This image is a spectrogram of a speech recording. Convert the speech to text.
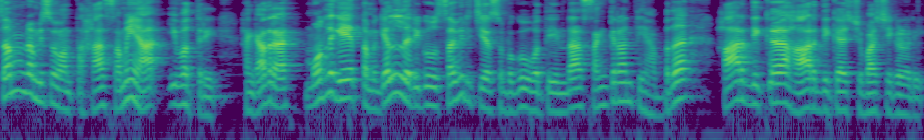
ಸಂಭ್ರಮಿಸುವಂತಹ ಸಮಯ ಇವತ್ತು ಹಾಗಾದ್ರೆ ಮೊದಲಿಗೆ ತಮಗೆಲ್ಲರಿಗೂ ಸವಿರುಚಿಯ ಸೊಬಗು ವತಿಯಿಂದ ಸಂಕ್ರಾಂತಿ ಹಬ್ಬದ ಹಾರ್ದಿಕ ಹಾರ್ದಿಕ ಶುಭಾಶಯಗಳು ರೀ.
